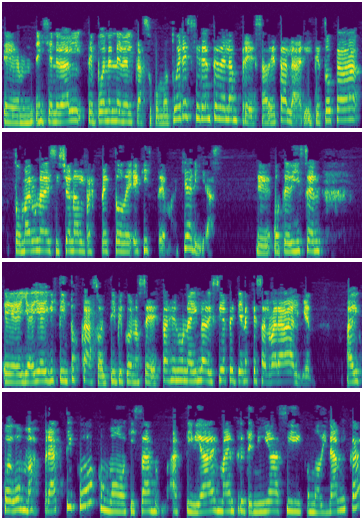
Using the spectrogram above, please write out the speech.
em, en general te ponen en el caso, como tú eres gerente de la empresa de tal área y te toca tomar una decisión al respecto de X tema, ¿qué harías? Eh, o te dicen, eh, y ahí hay distintos casos, el típico, no sé, estás en una isla desierta y tienes que salvar a alguien. Hay juegos más prácticos, como quizás actividades más entretenidas, y como dinámicas,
